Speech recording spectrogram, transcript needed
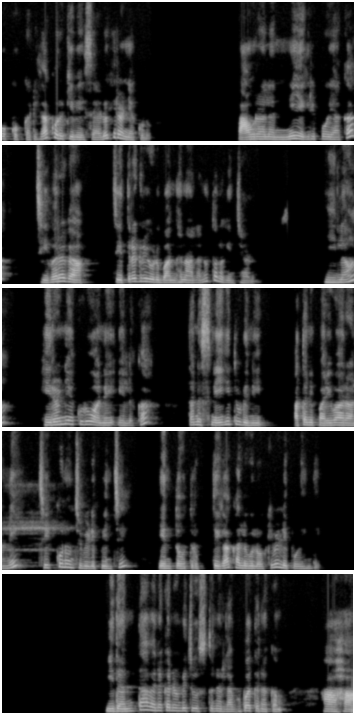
ఒక్కొక్కటిగా కొరికివేశాడు హిరణ్యకుడు. పావురాలన్నీ ఎగిరిపోయాక చివరగా చిత్రగ్రీవుడు బంధనాలను తొలగించాడు. ఇలా హిరణ్యకుడు అనే ఎలుక తన స్నేహితుడిని అతని పరివారాన్ని చిక్కు నుంచి విడిపించి ఎంతో తృప్తిగా కలుగులోకి వెళ్ళిపోయింది. ఇదంతా వెనక నుండి చూస్తున్న లఘుపతనకం ఆహా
